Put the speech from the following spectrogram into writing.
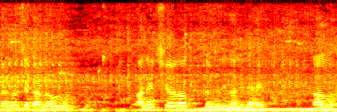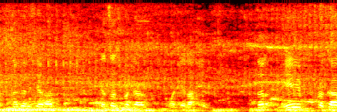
बॅनरच्या कारणावरून अनेक शहरात दंगली झालेल्या आहेत. काल नगर शहरात त्याचाच प्रकार वाटलेला आहे. तर हे प्रकार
